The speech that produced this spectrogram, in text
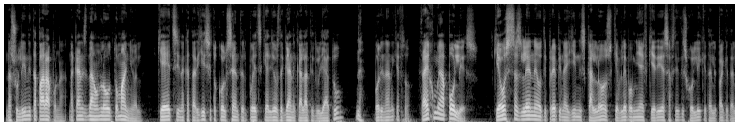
να σου λύνει τα παράπονα, να κάνεις download το manual και έτσι να καταργήσει το call center που έτσι κι αλλιώς δεν κάνει καλά τη δουλειά του, ναι, μπορεί να είναι και αυτό. Θα έχουμε απώλειες και όσοι σας λένε ότι πρέπει να γίνεις καλός και βλέπω μια ευκαιρία σε αυτή τη σχολή κτλ. κτλ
